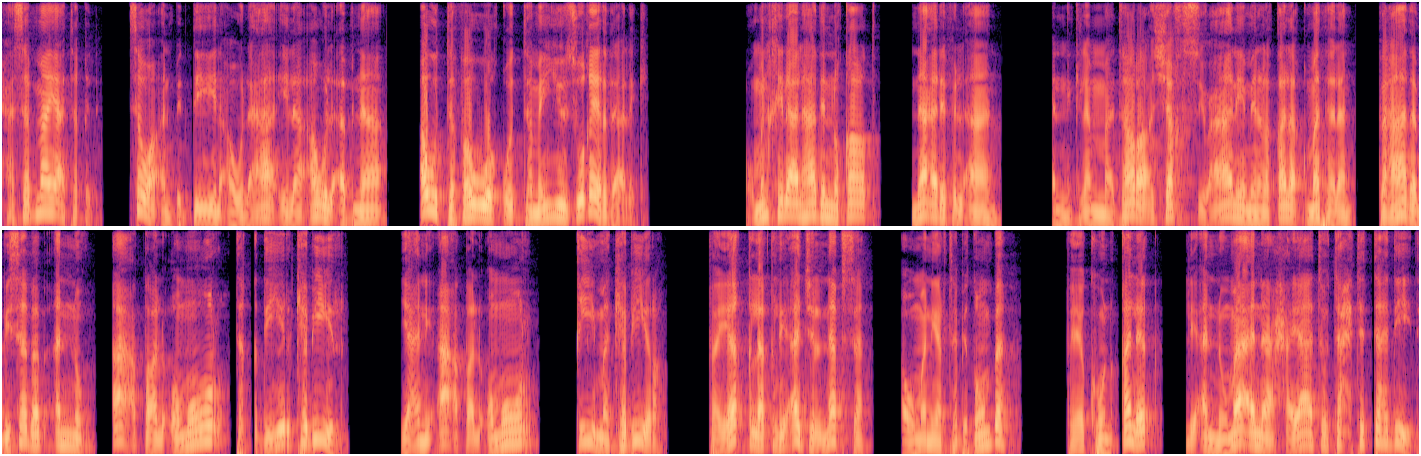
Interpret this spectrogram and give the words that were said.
حسب ما يعتقد سواء بالدين أو العائلة أو الأبناء أو التفوق والتميز وغير ذلك. ومن خلال هذه النقاط نعرف الآن أنك لما ترى شخص يعاني من القلق مثلا فهذا بسبب أنه أعطى الأمور تقدير كبير. يعني أعطى الأمور قيمة كبيرة فيقلق لأجل نفسه أو من يرتبطون به فيكون قلق لأنه معنى حياته تحت التهديد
